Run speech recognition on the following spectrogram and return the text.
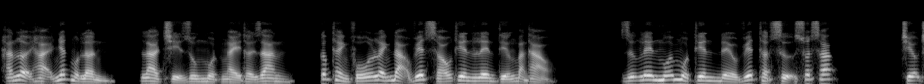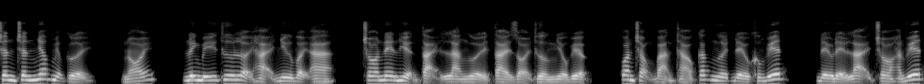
hắn lợi hại nhất một lần, là chỉ dùng một ngày thời gian, cấp thành phố lãnh đạo viết 6 thiên lên tiếng bản thảo. Dựng lên mỗi một thiên đều viết thật sự xuất sắc. Triệu chân chân nhấp miệng cười, nói, Ninh Bí Thư lợi hại như vậy à, cho nên hiện tại là người tài giỏi thường nhiều việc, quan trọng bản thảo các ngươi đều không viết, đều để lại cho hắn viết.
